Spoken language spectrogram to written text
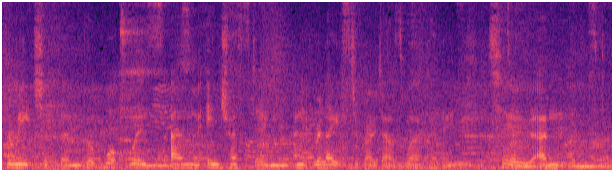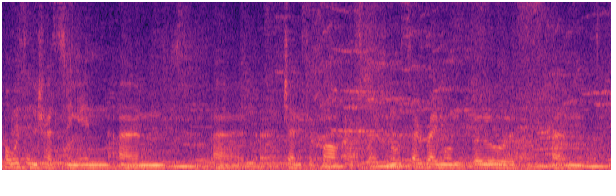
from each of them. But what was um, interesting, and it relates to Grodal's work, I think, too, um, what was interesting in um, uh, Jennifer Barker's work and also Raymond Bellour's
